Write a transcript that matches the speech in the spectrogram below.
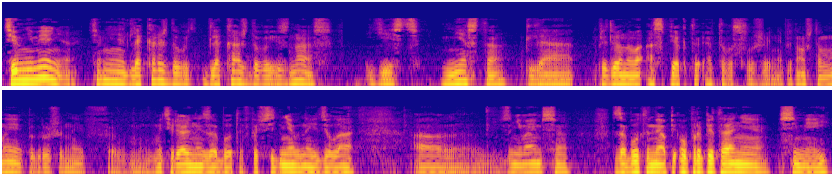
Тем не менее, тем не менее для, каждого, для каждого из нас есть место для определенного аспекта этого служения, потому что мы погружены в материальные заботы, в повседневные дела, а, занимаемся заботами о пропитании семей.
